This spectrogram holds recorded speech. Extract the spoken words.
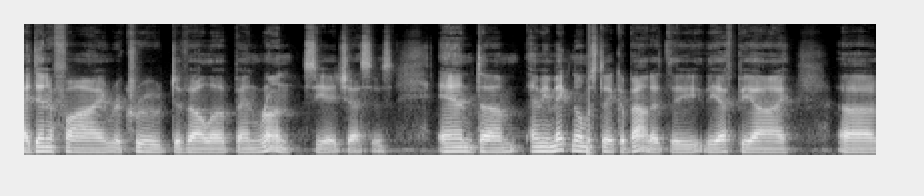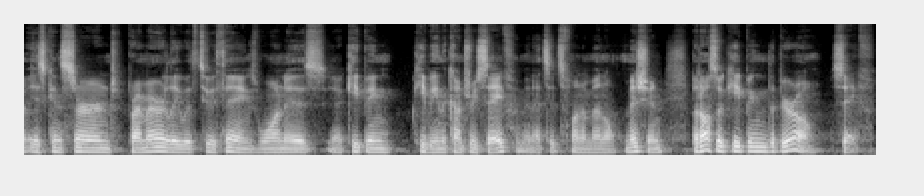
identify, recruit, develop, and run CHSs. And um, I mean, make no mistake about it, the, the FBI uh, is concerned primarily with two things. One is you know, keeping keeping the country safe. I mean, that's its fundamental mission, but also keeping the bureau safe.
